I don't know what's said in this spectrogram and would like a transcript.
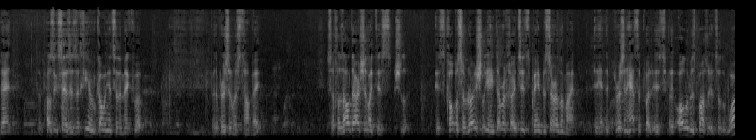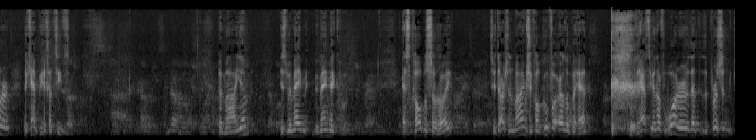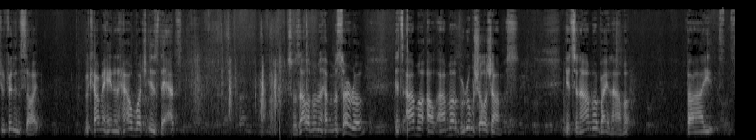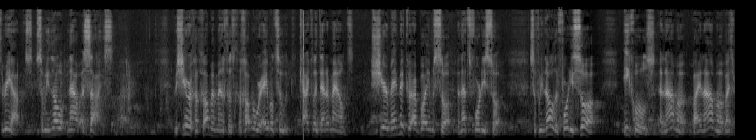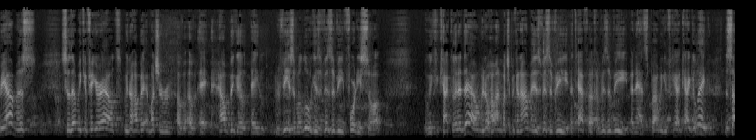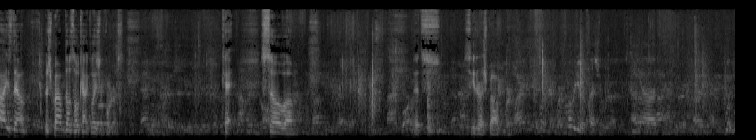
that the Pasuk says is a chiyah of going into the mikvah, the person was tameh. So Chazal darshan like this. It's called Basarosh Yehidavar Chaytzitz Bein Basar Lamayim. The person has to put his, all of his basar into the water. There can't be a chatzitza. B'mayim is b'mei mikvah. As kol b'saroy, so darshan mayim should call gufa erla behead. There has to be enough water that the person can fit inside. V'kamahen, and how much is that? So zalavim have a masara. It's ama al ama v'rum shalosh amas. It's an amma by an amma by three amas. So we know now a size. Rishira Chachamim and Chachamim were able to calculate that amount. Shir Meimik Arboim Saw, and that's 40 saw. So if we know that 40 saw equals an amma by an amma by three ammas, so then we can figure out, we know how big, much of, of, of a, how big a, a reviz of a lug is vis-a-vis 40 saw. We can calculate it down. We know how much of a kanama is vis-a-vis a tefach and vis-a-vis an atzpa. We can calculate the size down. The Rashbam does the whole calculation for us. Okay, so um, let's see the Rashbam. Before you a question, the, uh, when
